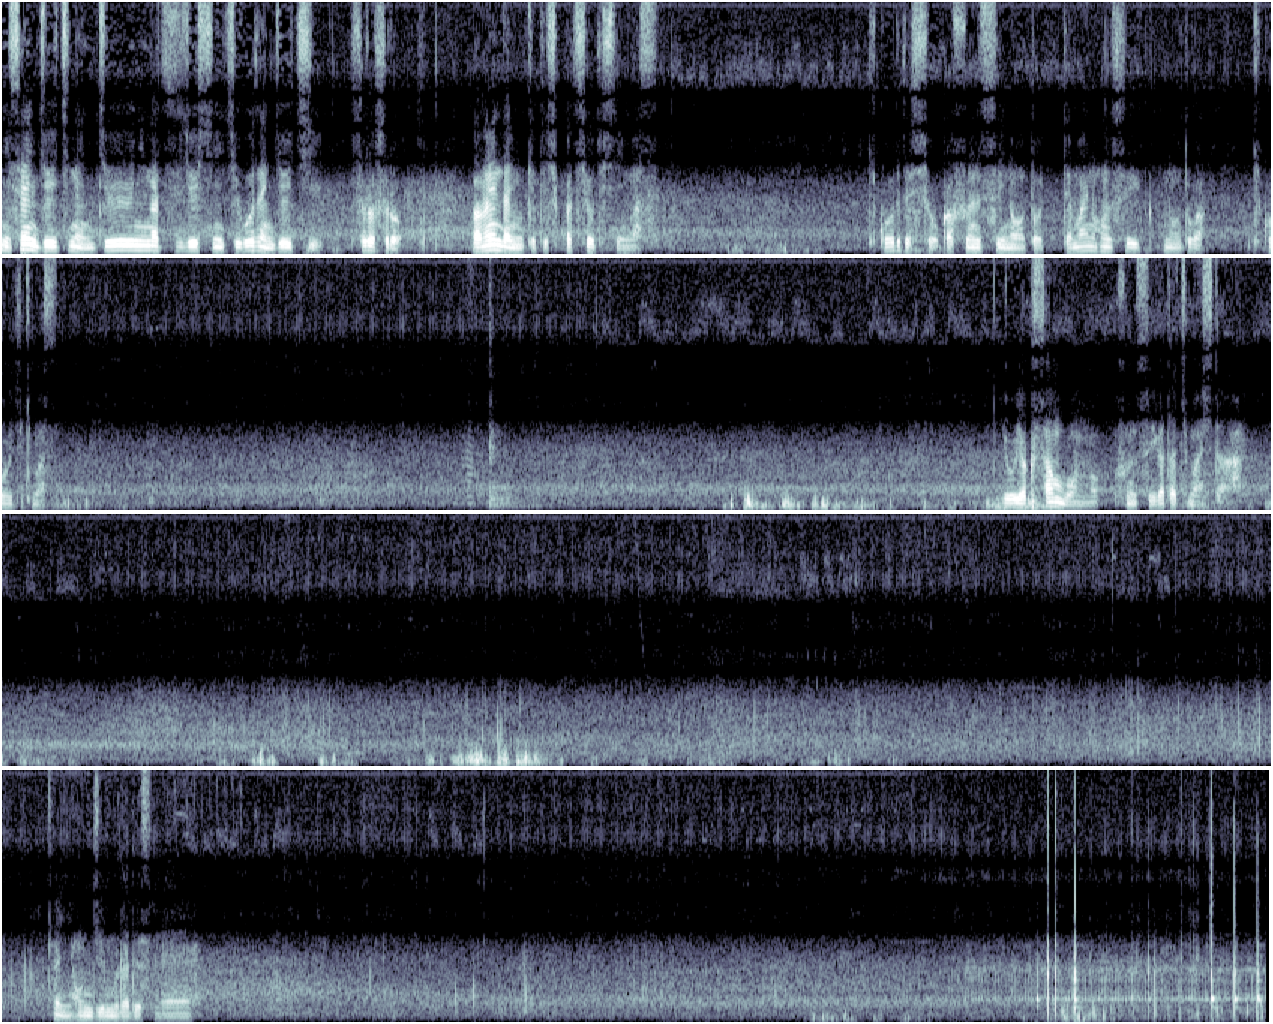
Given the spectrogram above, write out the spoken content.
2011年12月17日午前11時そろそろ場面台に向けて出発しようとしています。聞こえるでしょうか？噴水の音。手前の噴水の音が聞こえてきます。ようやく3本の噴水が立ちました。日本人村ですね。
